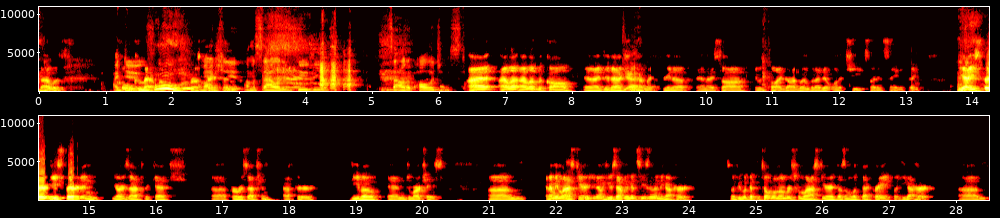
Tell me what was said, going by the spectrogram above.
that was I do. I'm actually I'm a salad enthusiast, salad apologist. I I, lo- I love the call, and I did actually Yeah. have my screen up, and I saw it was probably Godwin, but I didn't want to cheat, so I didn't say anything. Yeah, he's third. He's third in yards after the catch uh, per reception after Deebo and Ja'Marr Chase. Um, and I mean, last year, you know, he was having a good season, and he got hurt. So if you look at the total numbers from last year, it doesn't look that great, but he got hurt. Um,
